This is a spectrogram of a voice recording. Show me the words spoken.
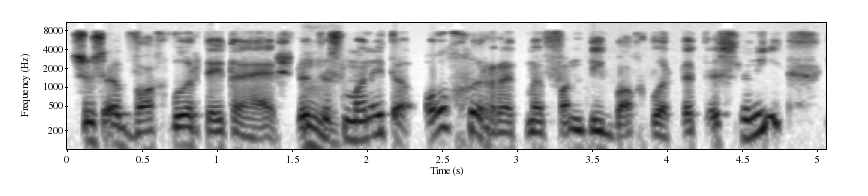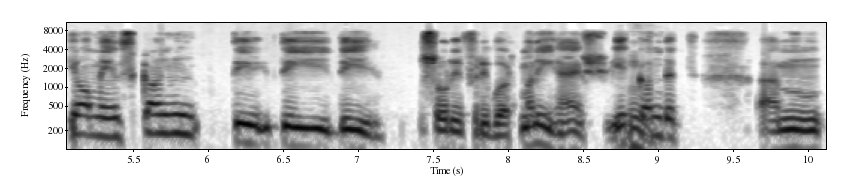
Soos 'n wagwoord het 'n hash. Dit hmm. is maar net 'n algoritme van die wagwoord. Dit is nie ja, mens kan die die die sorry vir die woord, maar die hash. Jy hmm. kan dit ehm um,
